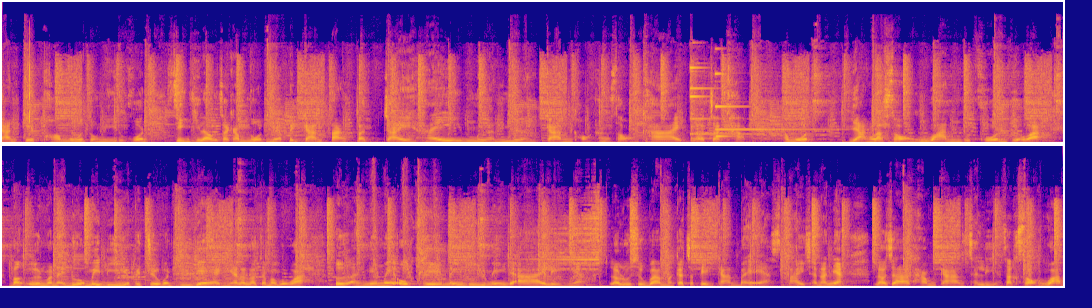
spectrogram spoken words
การเก็บข้อมูลตรงนี้ทุกคน สิ่งที่เราจะกำหนดเนี่ยเป็นการตั้งปัจจัยให้เหมือนเหมือนกันของทั้งสองค่าย เราจะขับทั้งหมดอย่างละ 2 วันทุกคนเผื่อว่าบังเอิญวันไหนดวงไม่ดีไปเจอวันที่แย่อย่างเงี้ยแล้วเราจะมาบอกว่าเอออันนี้ไม่โอเคไม่ดีไม่ได้อะไรเงี้ยเรารู้สึกว่ามันก็จะเป็นการ bias ไปฉะนั้นเนี่ยเราจะทำการเฉลี่ยสัก 2 วัน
